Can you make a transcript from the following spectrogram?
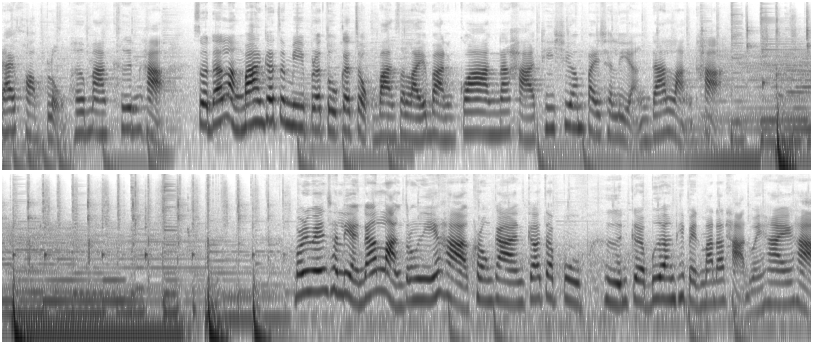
ได้ความโปร่งเพิ่มมากขึ้นค่ะ ส่วนด้านหลังบ้านก็จะมีประตูกระจกบานสไลด์บานกว้างนะคะ ที่เชื่อมไปเฉลียงด้านหลังค่ะ บริเวณเฉลียงด้านหลังตรงนี้ค่ะ โครงการก็จะปูพื้นกระเบื้องที่เป็นมาตรฐานไว้ให้ค่ะ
